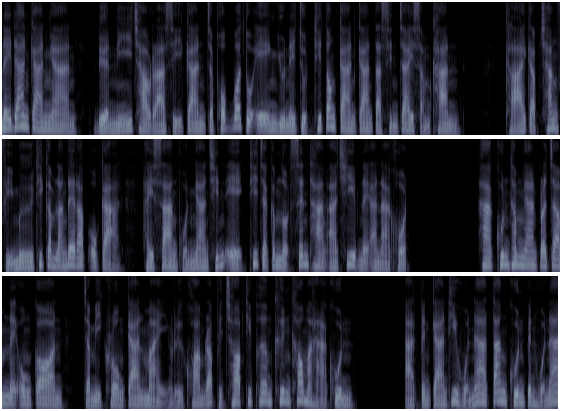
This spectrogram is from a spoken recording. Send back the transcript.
ในด้านการงาน เดือนนี้ชาวราศีกันจะพบว่าตัวเองอยู่ในจุดที่ต้องการการตัดสินใจสำคัญ คล้ายกับช่างฝีมือที่กำลังได้รับโอกาส ให้สร้างผลงานชิ้นเอกที่จะกำหนดเส้นทางอาชีพในอนาคต หากคุณทำงานประจำในองค์กร จะมีโครงการใหม่หรือความรับผิดชอบที่เพิ่มขึ้นเข้ามาหาคุณ อาจเป็นการที่หัวหน้าตั้งคุณเป็นหัวหน้า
